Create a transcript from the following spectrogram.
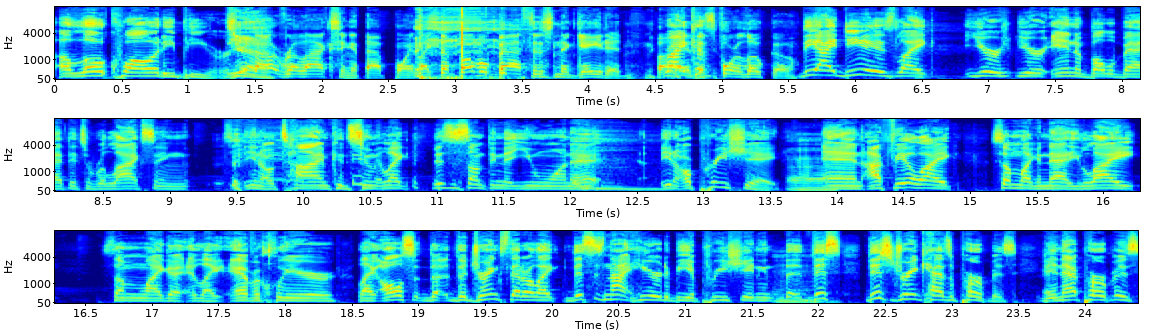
a low quality beer. You're Yeah. not relaxing at that point. Like the bubble bath is negated by Right, the 'cause four loco. The idea is like you're you're in a bubble bath. It's a relaxing, you know, time consuming. Like this is something that you want to, you know, appreciate. Uh-huh. And I feel like something like a Natty Light, something like a like Everclear, like also the, the drinks that are like this is not here to be appreciating. The, this this drink has a purpose, and that purpose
